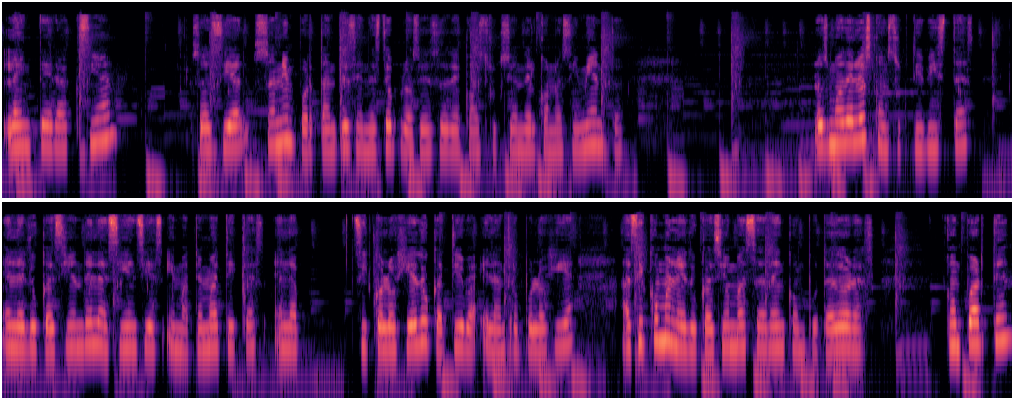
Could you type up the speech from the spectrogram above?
La interacción social son importantes en este proceso de construcción del conocimiento. Los modelos constructivistas en la educación de las ciencias y matemáticas, en la psicología educativa y la antropología, así como en la educación basada en computadoras, comparten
